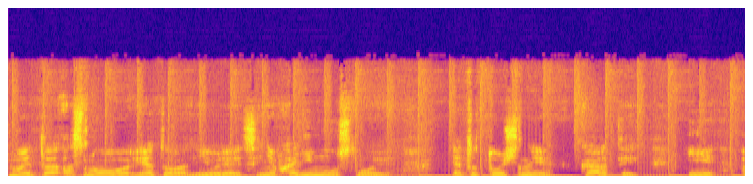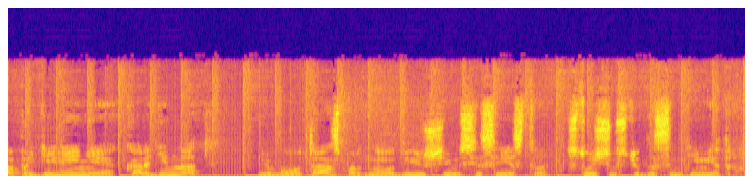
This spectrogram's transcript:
Но это основа этого является необходимые условия. Это точные карты и определение координат любого транспортного движущегося средства с точностью до сантиметров.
